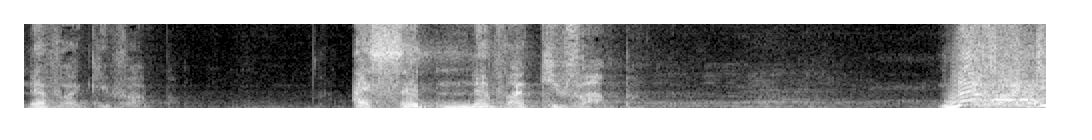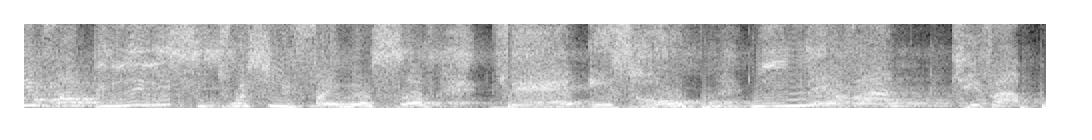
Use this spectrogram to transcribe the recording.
Never give up. I said, never give up. Never give up in any situation you find yourself. There is hope. Never give up.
